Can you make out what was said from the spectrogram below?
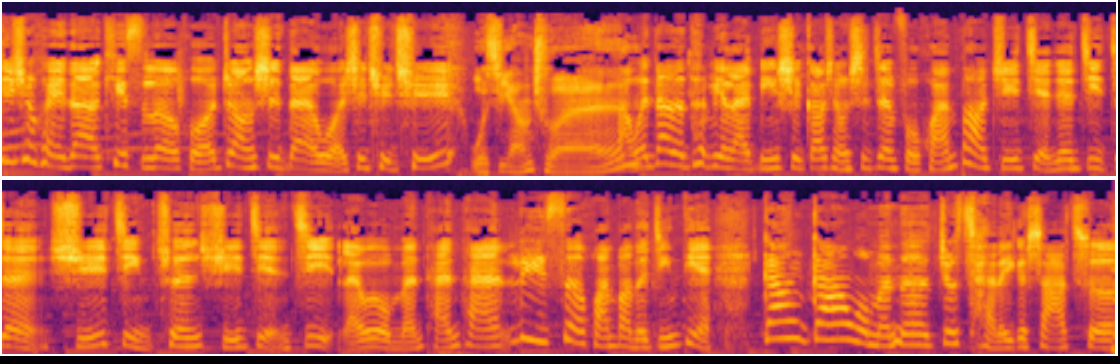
继续回到 Kiss 乐活壮士代，我是曲曲，我是杨纯。访问到的特别来宾是高雄市政府环保局检认技正徐景春徐检记，来为我们谈谈绿色环保的景点。刚刚我们呢就踩了一个刹车，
